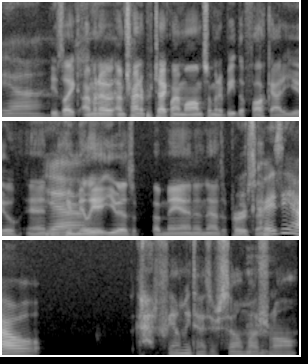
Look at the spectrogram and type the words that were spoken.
Yeah. he's like, I'm gonna, I'm trying to protect my mom, so I'm gonna beat the fuck out of you and Yeah. humiliate you as a, a man and as a person. It's person. crazy how. God, family ties are so emotional.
